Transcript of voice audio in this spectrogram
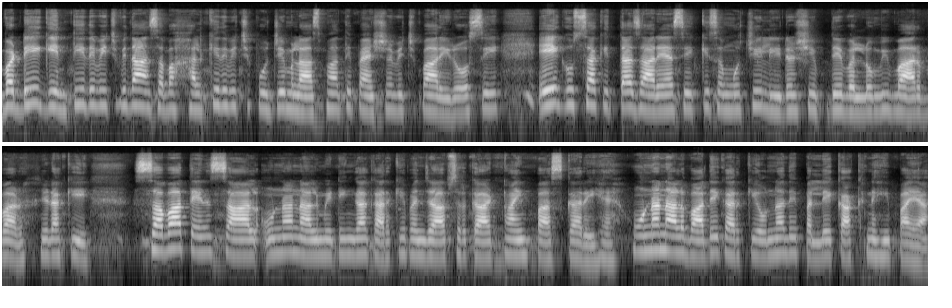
ਵੱਡੀ ਗਿਣਤੀ ਦੇ ਵਿੱਚ ਵਿਧਾਨ ਸਭਾ ਹਲਕੇ ਦੇ ਵਿੱਚ ਪੁੱਜੇ ਮੁਲਾਜ਼ਮਾਂ ਤੇ ਪੈਨਸ਼ਨ ਵਿੱਚ ਭਾਰੀ ਰੋਸ ਸੀ। ਇਹ ਗੁੱਸਾ ਕੀਤਾ ਜਾ ਰਿਹਾ ਸੀ ਕਿ ਸਮੁੱਚੀ ਲੀਡਰਸ਼ਿਪ ਦੇ ਵੱਲੋਂ ਵੀ ਵਾਰ-ਵਾਰ ਜਿਹੜਾ ਕਿ ਸਵਾ ਤਿੰਨ ਸਾਲ ਉਹਨਾਂ ਨਾਲ ਮੀਟਿੰਗਾਂ ਕਰਕੇ ਪੰਜਾਬ ਸਰਕਾਰ ਟਾਈਮ ਪਾਸ ਕਰ ਰਹੀ ਹੈ। ਉਹਨਾਂ ਨਾਲ ਵਾਅਦੇ ਕਰਕੇ ਉਹਨਾਂ ਦੇ ਪੱਲੇ ਕੱਖ ਨਹੀਂ ਪਾਇਆ।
